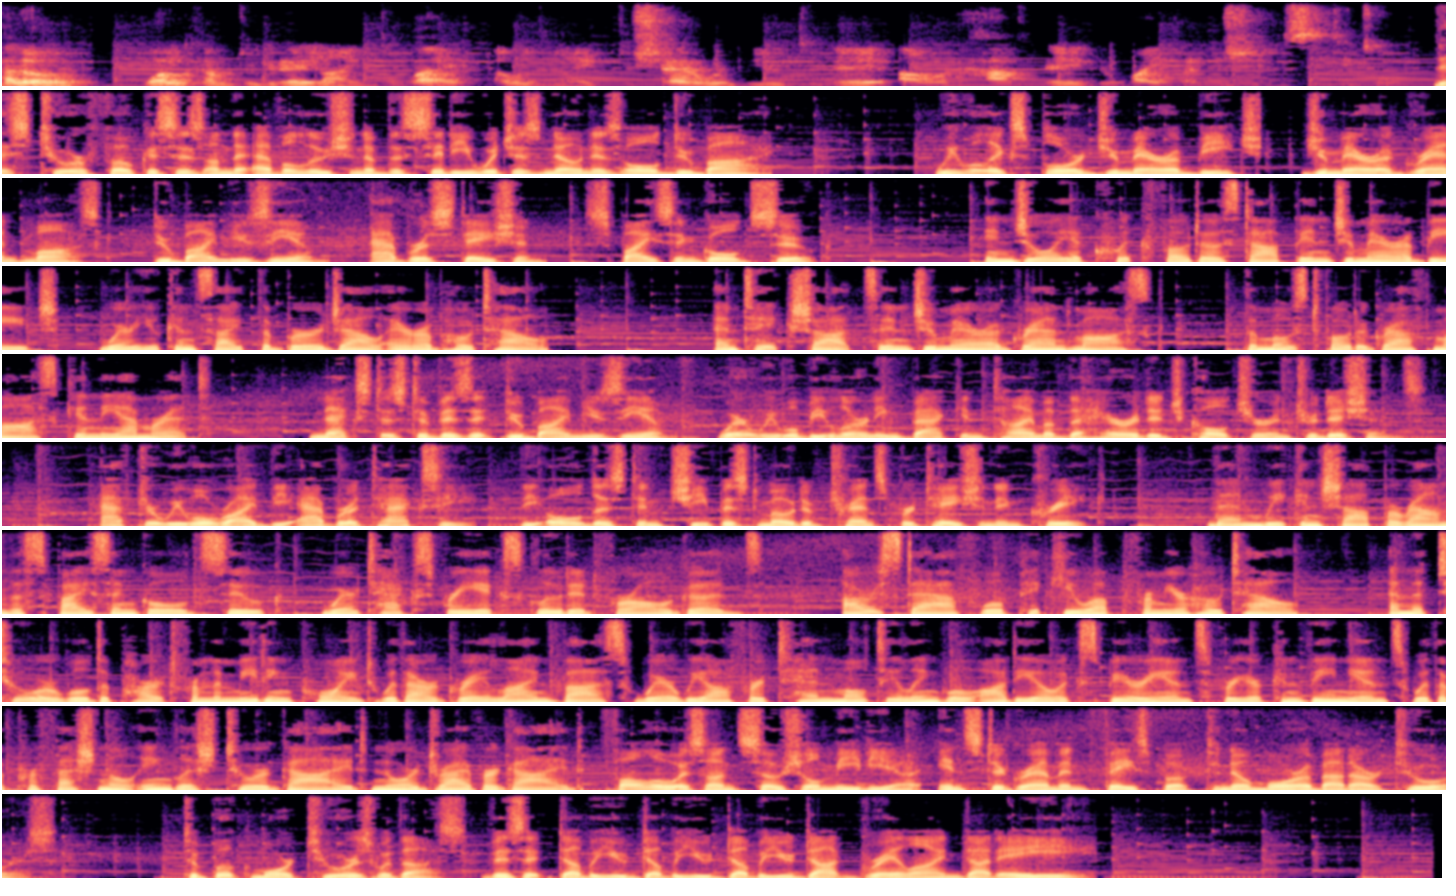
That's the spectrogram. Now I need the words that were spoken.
Hello, welcome to Gray Line Dubai. I would like to share with you today our half-day Dubai Tradition City Tour. This tour focuses on the evolution of the city which is known as Old Dubai. We will explore Jumeirah Beach, Jumeirah Grand Mosque, Dubai Museum, Abra Station, Spice and Gold Souk. Enjoy a quick photo stop in Jumeirah Beach, where you can sight the Burj Al Arab Hotel. And take shots in Jumeirah Grand Mosque, the most photographed mosque in the Emirate. Next is to visit Dubai Museum, where we will be learning back in time of the heritage culture and traditions. After we will ride the Abra taxi, the oldest and cheapest mode of transportation in Creek. Then we can shop around the Spice and Gold Souk, where tax-free excluded for all goods. Our staff will pick you up from your hotel. And the tour will depart from the meeting point with our Gray Line bus where we offer 10 multilingual audio experience for your convenience with a professional English tour guide nor driver guide. Follow us on social media, Instagram and Facebook to know more about our tours. To book more tours with us, visit www.grayline.ae.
